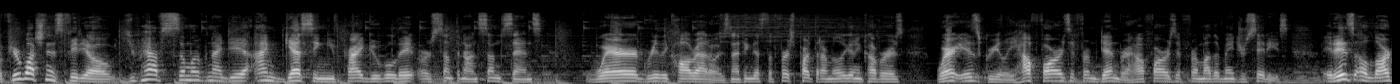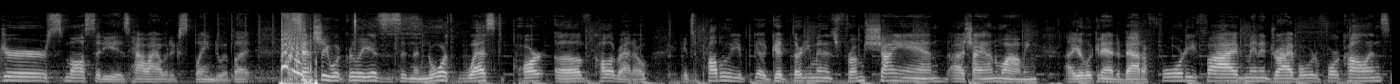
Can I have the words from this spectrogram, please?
if you're watching this video, you have somewhat of an idea, I'm guessing you've probably Googled it or something on some sense, where Greeley, Colorado is. And I think that's the first part that I'm really going to cover is, where is Greeley? How far is it from Denver? How far is it from other major cities? It is a larger, small city is how I would explain to it, but essentially what Greeley is, is in the northwest part of Colorado. It's probably a good 30 minutes from Cheyenne, uh, Cheyenne, Wyoming. Uh, you're looking at about a 45 minute drive over to Fort Collins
